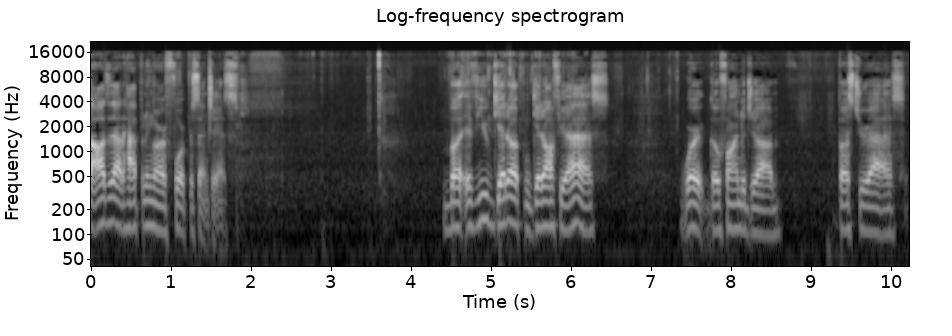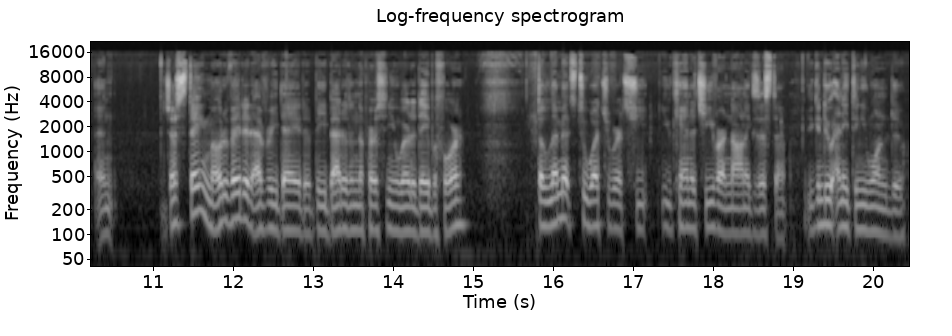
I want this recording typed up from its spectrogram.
The odds of that happening are a four percent chance. But if you get up and get off your ass, work, go find a job, bust your ass, and just staying motivated every day to be better than the person you were the day before. The limits to what you achieve, you can achieve are non-existent. You can do anything you want to do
